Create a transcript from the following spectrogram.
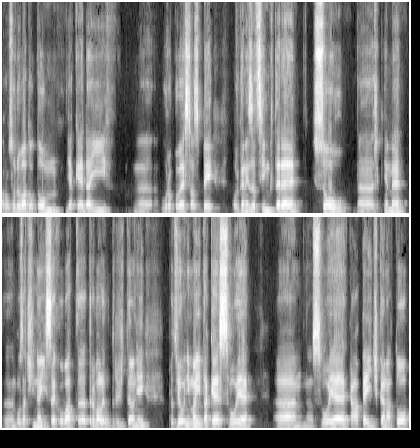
rozhodovat o tom, jaké dají eh, úrokové sazby organizacím, které jsou, eh, řekněme, nebo začínají se chovat trvale udržitelněji, protože oni mají také svoje, svoje KPIčka na to,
